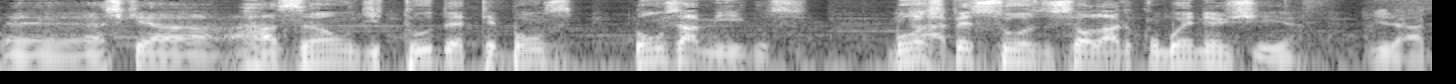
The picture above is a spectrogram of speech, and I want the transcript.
É, acho que a, a razão de tudo é ter bons, bons amigos. Boas Irado. pessoas do seu lado com boa energia. Irado.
